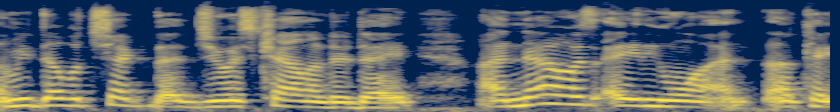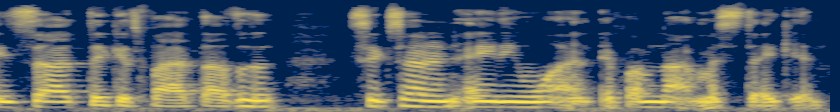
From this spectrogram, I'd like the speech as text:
let me double check that Jewish calendar day. I know it's 81. Okay, so I think it's 5,681, if I'm not mistaken.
